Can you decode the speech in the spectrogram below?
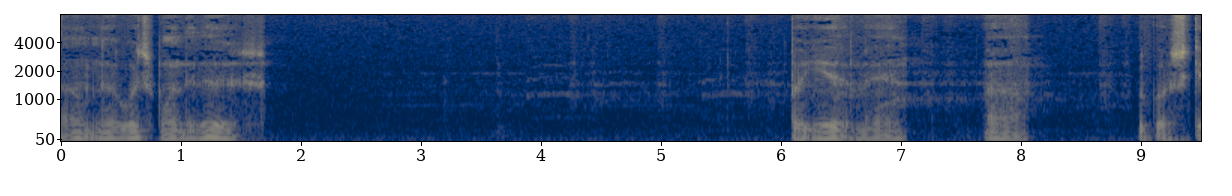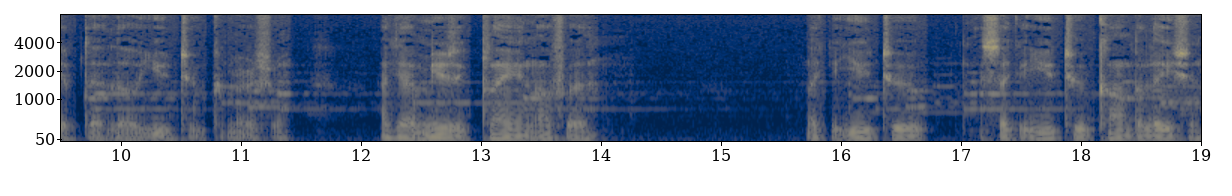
I don't know which one it is. But yeah, man. Uh, we're gonna skip that little YouTube commercial. I got music playing off of like a YouTube. It's like a YouTube compilation.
